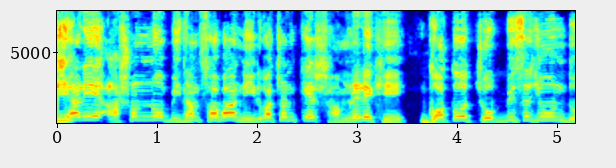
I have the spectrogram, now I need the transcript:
বিহারে আসন্ন বিধানসভা নির্বাচনকে সামনে রেখে গত চব্বিশে জুন দু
